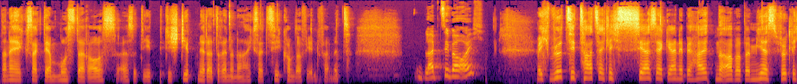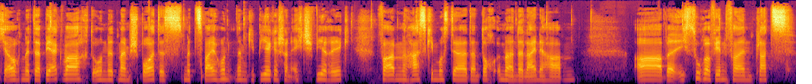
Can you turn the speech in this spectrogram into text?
Dann habe ich gesagt, der muss da raus. Also die, die stirbt mir da drin. Und dann habe ich gesagt, sie kommt auf jeden Fall mit. Bleibt sie bei euch? Ich würde sie tatsächlich sehr, sehr gerne behalten, aber bei mir ist wirklich auch mit der Bergwacht und mit meinem Sport ist mit zwei Hunden im Gebirge schon echt schwierig. Vor allem Husky muss der dann doch immer an der Leine haben. Aber ich suche auf jeden Fall einen Platz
